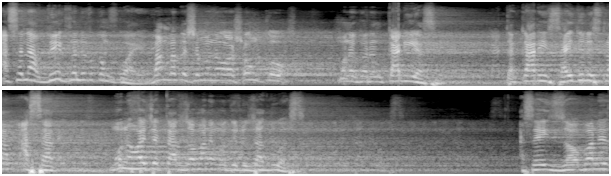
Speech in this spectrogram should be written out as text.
আছে না? দু একজন এরকম কয়। বাংলাদেশে মনে অসংখ্য, মনে করেন, কারি আছে। তা কারি সাইদুল ইসলাম আসাদ, মনে হয় যে তার জবানের মধ্যে একটু জাদু আছে। আচ্ছা এই জবানের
